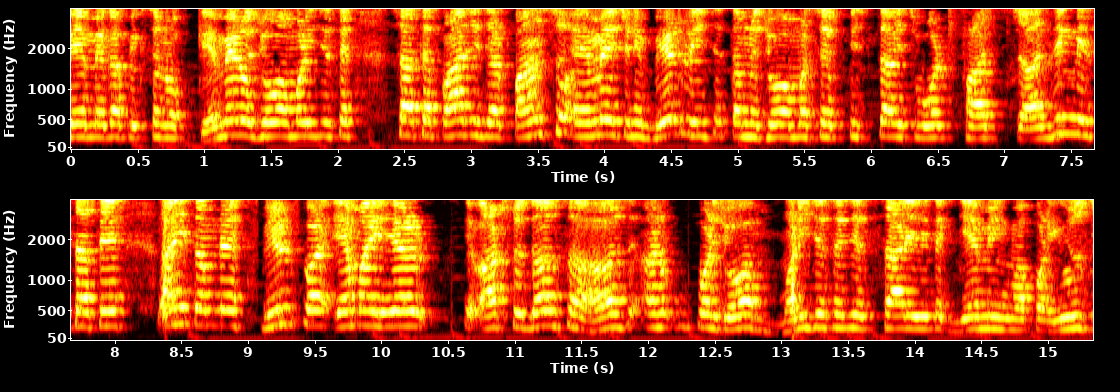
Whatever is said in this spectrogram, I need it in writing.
બે મેગાપિક્સલનો કેમેરો જોવા મળી જશે. સાથે પાંચ હજાર પાંચસો એમએચની બેટરી તમને જોવા મળશે પિસ્તાલીસ વોલ્ટ ફાસ્ટ ચાર્જિંગની સાથે. અહીં તમને બિલ્ડ પર એમઆઈએલ આઠસો દસ હજ અને ઉપર જોવા મળી જશે જે સારી રીતે ગેમિંગમાં પણ યુઝ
